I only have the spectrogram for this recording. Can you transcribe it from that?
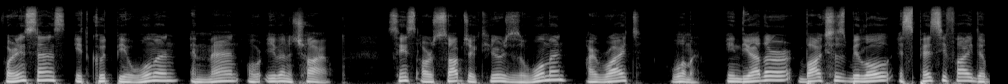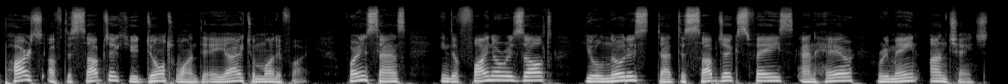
For instance, it could be a woman, a man, or even a child. Since our subject here is a woman, I write woman. In the other boxes below, specify the parts of the subject you don't want the AI to modify. For instance, in the final result, you'll notice that the subject's face and hair remain unchanged.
